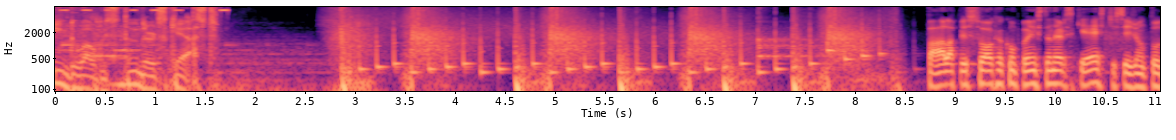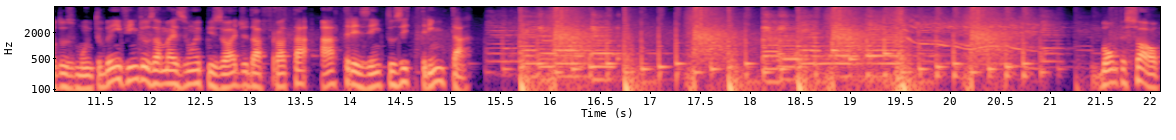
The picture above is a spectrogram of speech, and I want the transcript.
Bem-vindo ao Standards Cast. Fala pessoal que acompanha o Standards Cast, sejam todos muito bem-vindos a mais um episódio da Frota A330. Bom, pessoal,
